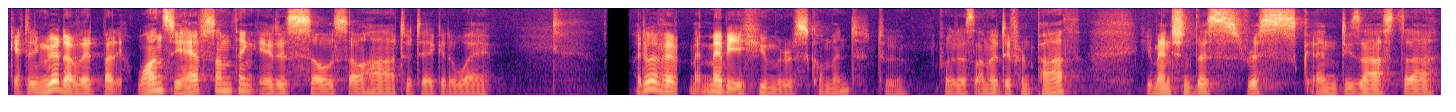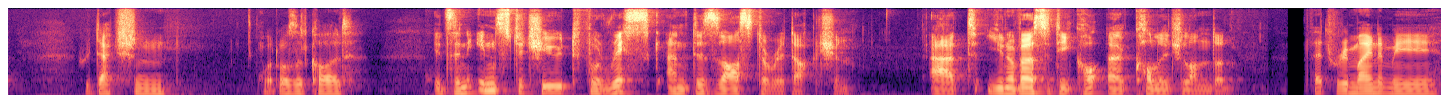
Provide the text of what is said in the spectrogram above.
getting rid of it. But once you have something it is so so hard to take it away. I do have a, maybe a humorous comment to put us on a different path. You mentioned this risk and disaster reduction. What was it called? It's an institute for risk and disaster reduction at University Co- uh, College London. That reminded me,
